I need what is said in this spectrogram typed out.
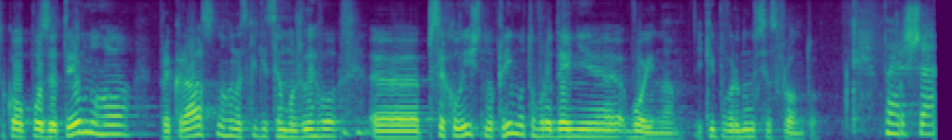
такого позитивного, прекрасного, наскільки це можливо, е, психологічного клімату в родині воїна, який повернувся з фронту? Перше,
